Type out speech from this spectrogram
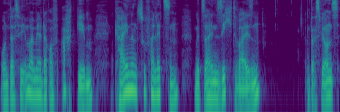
und dass wir immer mehr darauf acht geben, keinen zu verletzen mit seinen Sichtweisen, dass wir uns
